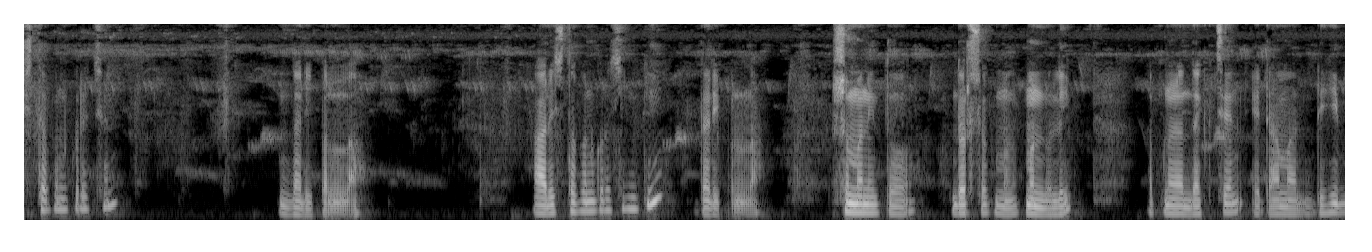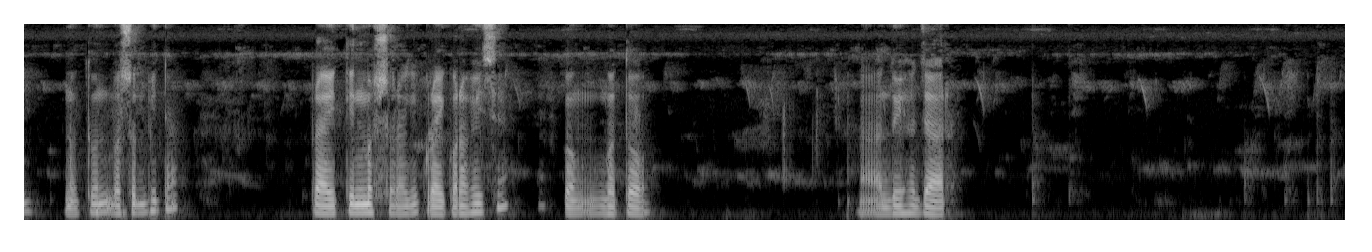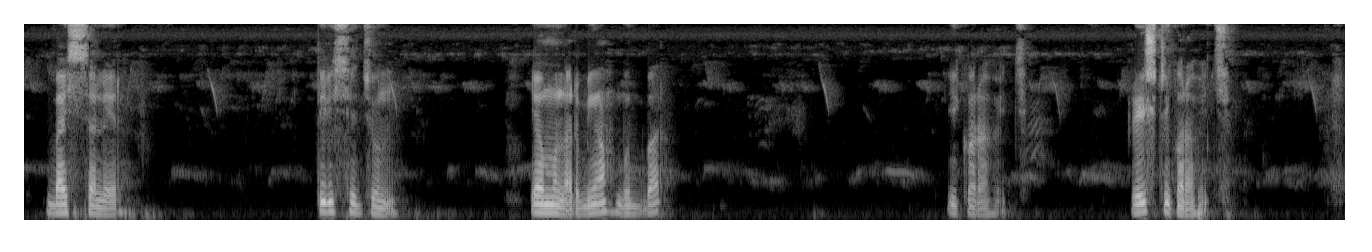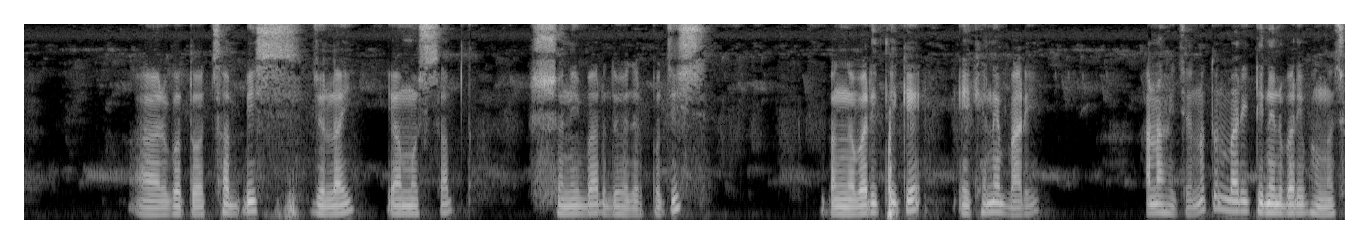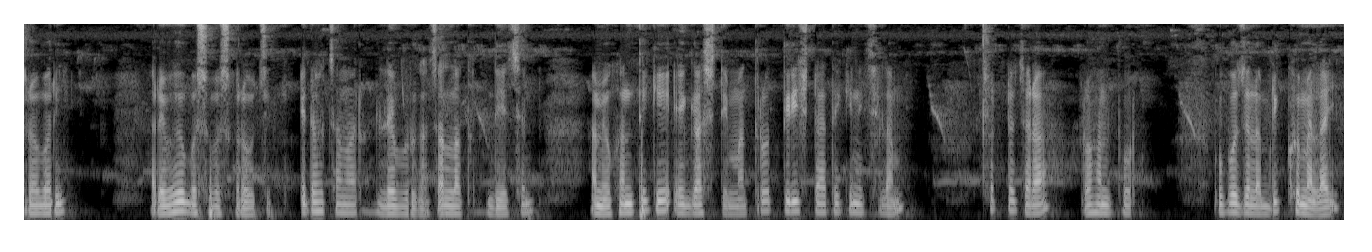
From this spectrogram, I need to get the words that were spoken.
স্থাপন করেছেন দাড়িপাল্লা। আর স্থাপন করেছেন কি? দাড়িপাল্লা। সম্মানিত দর্শক মণ্ডলী, আপনারা দেখছেন এটা আমার ডিহিব নতুন বসত ভিটা প্রায় তিন বছর আগে ক্রয় করা হয়েছে এবং গত দুই হাজার বাইশ সালের তিরিশে জুন, ইয়ামুল আরবিয়া বুধবার ই করা হয়েছে, রেজিস্ট্রি করা হয়েছে। আর গত ছাব্বিশ জুলাই ইয়ামুসাব শনিবার দু হাজার পঁচিশ, বাঙ্গাবাড়ি থেকে এখানে বাড়ি। আনা হয়েছে নতুন বাড়ি, টিনের বাড়ি ভাঙাচোরা বাড়ি। আর এভাবে বসবাস করা উচিত। এটা হচ্ছে আমার লেবুর গাছ, আল্লাহ তাআলা দিয়েছেন। আমি ওখান থেকে এই গাছটি মাত্র তিরিশ টাকাতে কিনেছিলাম। ছোট্ট চারা, রোহানপুর উপজেলা বৃক্ষ মেলায়।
